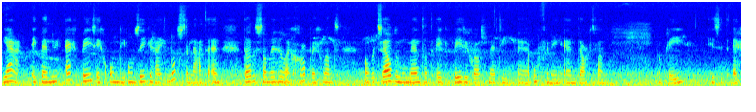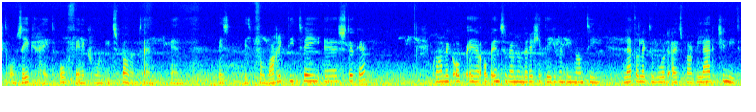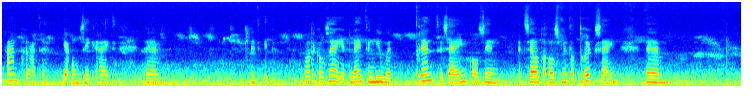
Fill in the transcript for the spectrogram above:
ja, ik ben nu echt bezig om die onzekerheid los te laten. En dat is dan weer heel erg grappig, want op hetzelfde moment dat ik bezig was met die uh, oefening en dacht van oké, is het echt onzekerheid of vind ik gewoon iets spannend? En, en is, is, verwar ik die twee uh, stukken? Kwam ik op, uh, op Instagram een berichtje tegen van iemand die letterlijk de woorden uitsprak: Laat het je niet aanpraten, je onzekerheid. Um, het, het, wat ik al zei, het lijkt een nieuwe trend te zijn, als in hetzelfde als met dat druk zijn. Um,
